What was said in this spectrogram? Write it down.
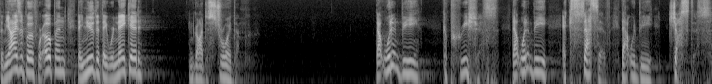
Then the eyes of both were opened, they knew that they were naked, and God destroyed them. That wouldn't be capricious, that wouldn't be excessive, that would be justice.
